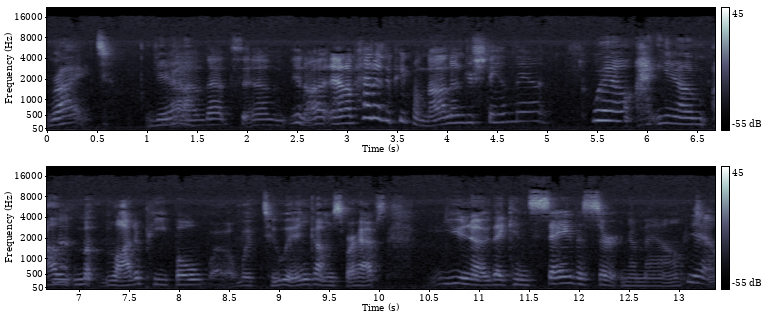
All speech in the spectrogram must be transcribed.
right. Yeah. And that's and you know, and I've had other people not understand that. Well, you know, a Yeah. lot of people uh, with two incomes, perhaps, you know, they can save a certain amount. Yeah,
